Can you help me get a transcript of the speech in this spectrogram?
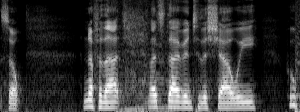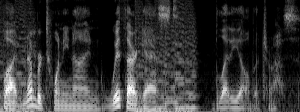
So, enough of that. Let's dive into the shall we? HooPod number 29 with our guest, Bloody Albatross.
